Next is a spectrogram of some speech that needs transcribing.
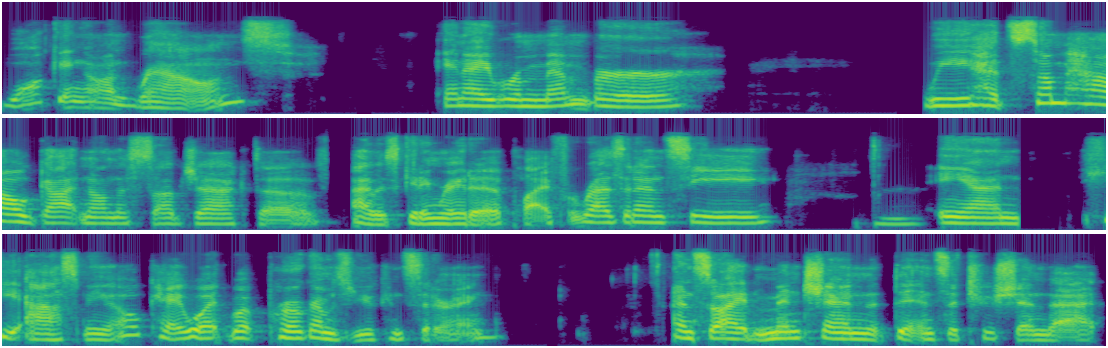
walking on rounds, and I remember we had somehow gotten on the subject of I was getting ready to apply for residency. Mm-hmm. And he asked me, okay, what, what programs are you considering? And so I had mentioned the institution that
